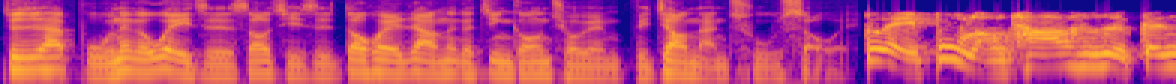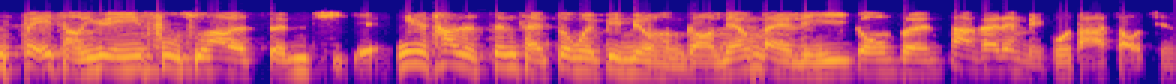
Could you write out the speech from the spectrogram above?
就是他补那个位置的时候，其实都会让那个进攻球员比较难出手。哎，对，布朗他是跟非常愿意付出他的身体耶，因为他的身材吨位并没有很高，两百零一公分，大概在美国打小前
